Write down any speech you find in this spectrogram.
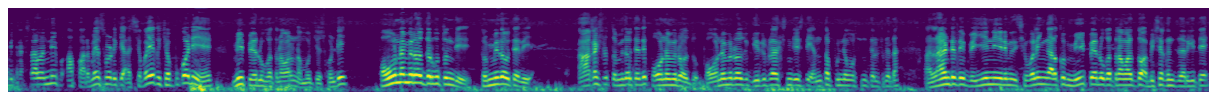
మీ కష్టాలన్నీ ఆ పరమేశ్వరుడికి ఆ శివయ్యకు చెప్పుకొని మీ పేర్లు గొత్తన వాళ్ళని నమోదు చేసుకోండి. పౌర్ణమి రోజు జరుగుతుంది తొమ్మిదవ తేదీ. ఆగస్టు తొమ్మిదవ తేదీ పౌర్ణమి రోజు. పౌర్ణమి రోజు గిరి ప్రదక్షిణ చేస్తే ఎంత పుణ్యం వస్తుందో తెలుసు కదా? అలాంటిది వెయ్యిన్ని ఎనిమిది శివలింగాలకు మీ పేర్లు గొత్తన వాళ్ళతో అభిషేకం జరిగితే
